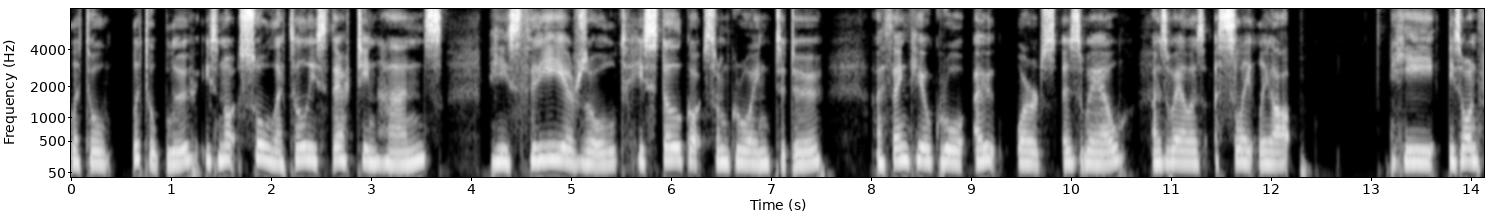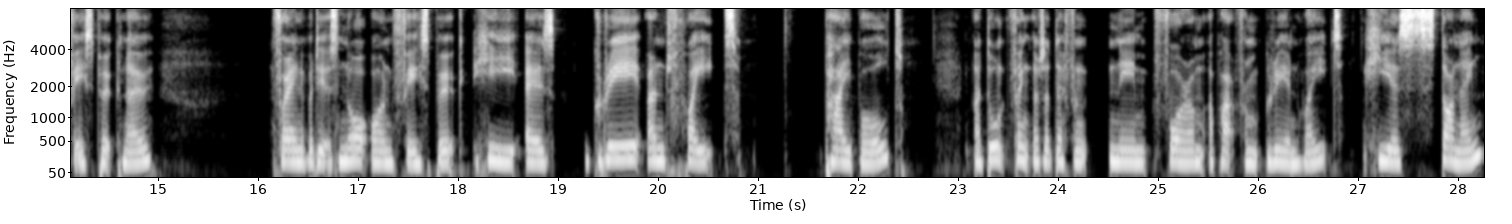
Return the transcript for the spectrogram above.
little little blue. He's not so little. He's 13 hands. He's three years old. He's still got some growing to do. I think he'll grow outwards as well as well as a slightly up. He is on Facebook now. For anybody that's not on Facebook, he is grey and white piebald. I don't think there's a different name for him apart from grey and white. He is stunning.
